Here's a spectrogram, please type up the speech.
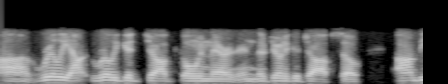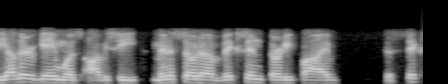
uh, really out, really good job going there, and they're doing a good job. So um, the other game was obviously Minnesota Vixen 35 to six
